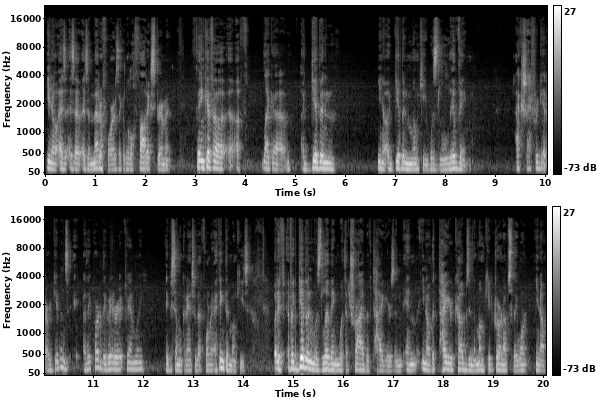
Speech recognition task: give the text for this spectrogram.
you know, as, as, a, as a metaphor, as like a little thought experiment, think of a, a like a, a gibbon, you know, a gibbon monkey was living. Actually, I forget. Are gibbons are they part of the greater ape family? Maybe someone can answer that for me. I think they're monkeys. But if, if a gibbon was living with a tribe of tigers and, and you know the tiger cubs and the monkey had grown up so they weren't you know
